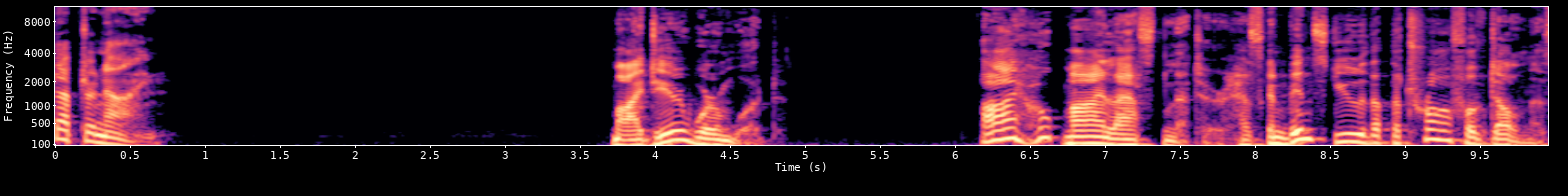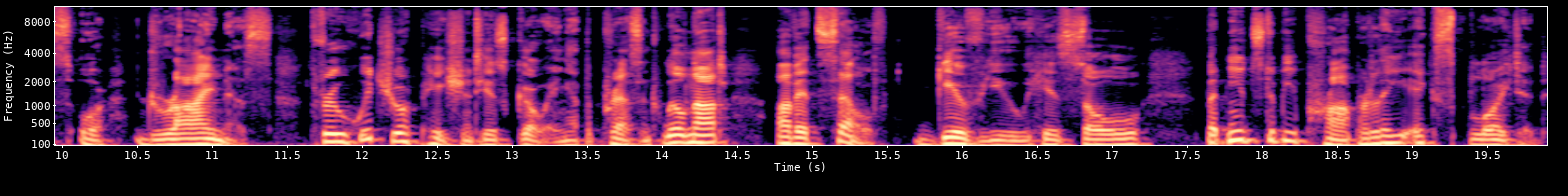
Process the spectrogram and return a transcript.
Chapter 9 My dear Wormwood, I hope my last letter has convinced you that the trough of dullness or dryness through which your patient is going at the present will not, of itself, give you his soul, but needs to be properly exploited.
